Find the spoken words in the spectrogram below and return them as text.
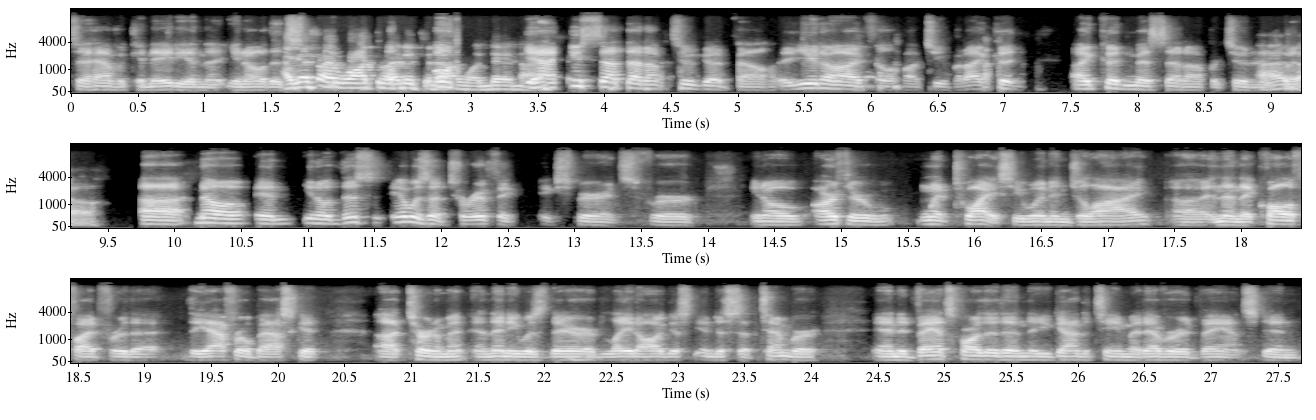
to have a Canadian that you know. That's I guess I walked right into that one, didn't I? Yeah, you set that up too good, pal. You know how I feel about you, but I could, I couldn't miss that opportunity. I but, know. Uh, no, and you know this. It was a terrific experience for you know Arthur went twice. He went in July, uh, and then they qualified for the the Afro Basket uh, tournament, and then he was there late August into September and advanced farther than the Uganda team had ever advanced, and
